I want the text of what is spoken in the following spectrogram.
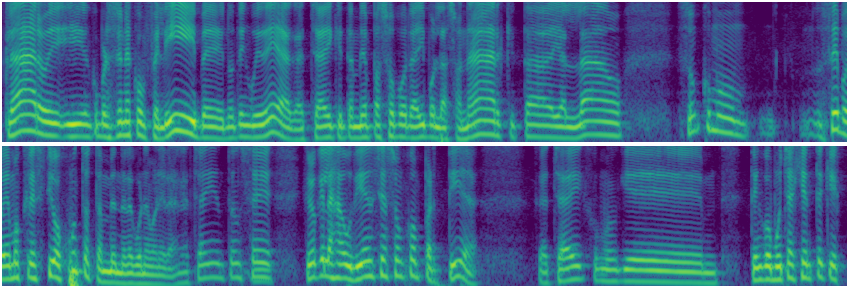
Claro, y, en conversaciones con Felipe, no tengo idea, ¿cachai? Que también pasó por ahí por la Sonar, que está ahí al lado. Son como no sé, pues hemos crecido juntos también de alguna manera, ¿cachai? Entonces, mm. creo que las audiencias son compartidas, ¿cachai? Como que tengo mucha gente que,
